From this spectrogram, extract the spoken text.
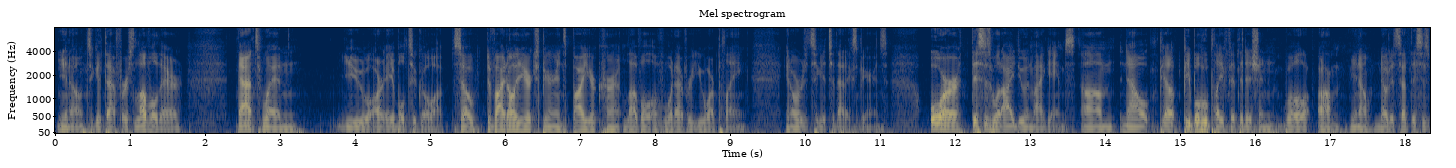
you know, to get that first level there, that's when you are able to go up. So divide all your experience by your current level of whatever you are playing in order to get to that experience. Or this is what I do in my games. Um, now, p- people who play fifth edition will, um, you know, notice that this is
